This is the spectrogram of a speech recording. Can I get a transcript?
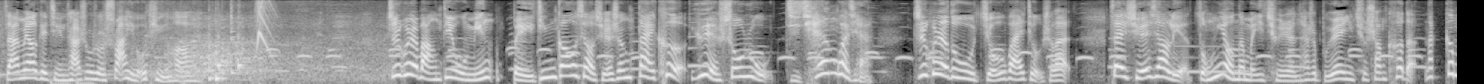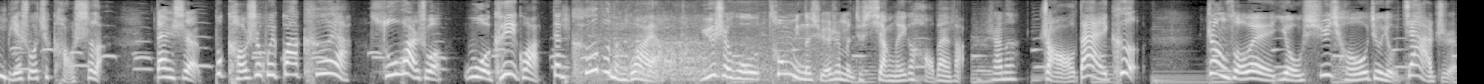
咱们要给警察叔叔刷游艇哈！知乎热榜第五名，北京高校学生代课月收入几千块钱，知乎热度九百九十万。在学校里总有那么一群人，他是不愿意去上课的，那更别说去考试了。但是不考试会挂科呀。俗话说，我可以挂，但科不能挂呀。于是乎，聪明的学生们就想了一个好办法，啥呢？找代课。正所谓有需求就有价值，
